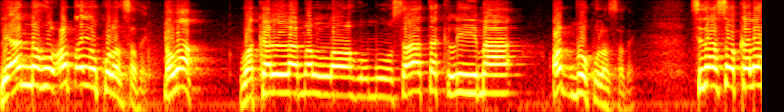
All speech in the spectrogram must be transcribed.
Liannahu cod ayuu kulansaday. Dhawaaq. Wakalama allaahu muusa takliima. Cod buu kulansaday. Sidaasoo kale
